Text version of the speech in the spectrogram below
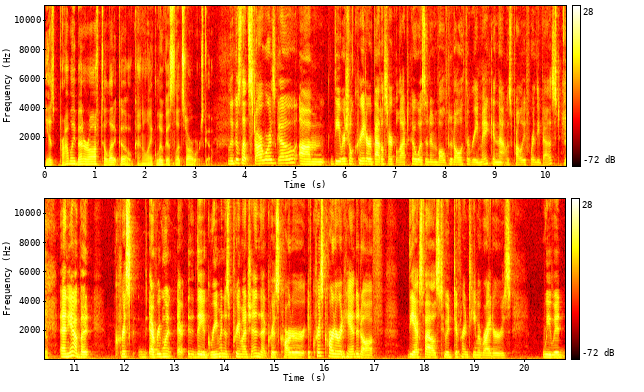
is probably better off to let it go, kind of like Lucas let Star Wars go. Lucas let Star Wars go. Um, the original creator of Battlestar Galactica wasn't involved at all with the remake, and that was probably for the best. Yeah. And yeah, but Chris, everyone, the agreement is pretty much in that Chris Carter, if Chris Carter had handed off the X Files to a different team of writers, we would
